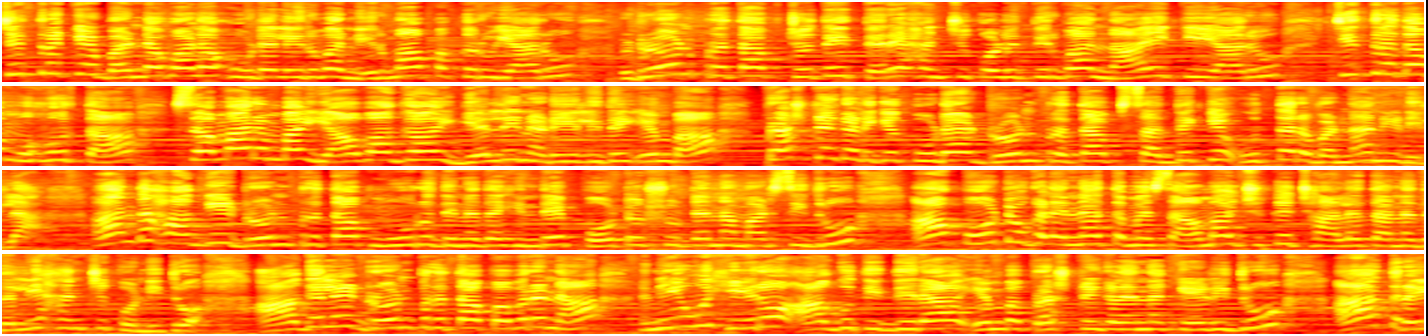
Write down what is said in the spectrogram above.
ಚಿತ್ರಕ್ಕೆ ಬಂಡವಾಳ ಹೂಡಲಿರುವ ನಿರ್ಮಾಪಕರು ಯಾರು? ಡ್ರೋನ್ ಪ್ರತಾಪ್ ಜೊತೆ ತೆರೆ ಹಂಚಿಕೊಳ್ಳುತ್ತಿರುವ ನಾಯಕಿ ಯಾರು? ಚಿತ್ರದ ಮುಹೂರ್ತ ಸಮಾರಂಭ ಯಾವಾಗ, ಎಲ್ಲಿ ನಡೆಯಲಿದೆ ಎಂಬ ಪ್ರಶ್ನೆಗಳಿಗೆ ಕೂಡ ಡ್ರೋನ್ ಪ್ರತಾಪ್ ಸದ್ಯಕ್ಕೆ ಉತ್ತರವನ್ನ ನೀಡಿಲ್ಲ. ಅಂದ ಹಾಗೆ ಡ್ರೋನ್ ಪ್ರತಾಪ್ ಮೂರು ದಿನದ ಹಿಂದೆ ಫೋಟೋ ಶೂಟ್ ಅನ್ನ ಮಾಡಿಸಿದ್ರು. ಆ ಫೋಟೋಗಳನ್ನ ತಮ್ಮ ಸಾಮಾಜಿಕ ಜಾಲತಾಣದಲ್ಲಿ ಹಂಚಿಕೊಂಡಿದ್ರು. ಆಗಲೇ ಡ್ರೋನ್ ಪ್ರತಾಪ್ ಅವರನ್ನ, ನೀವು ಹೀರೋ ಆಗುತ್ತಿದ್ದೀರಾ? ಎಂಬ ಪ್ರಶ್ನೆಗಳನ್ನ ಕೇಳಿದ್ರು. ಆದರೆ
